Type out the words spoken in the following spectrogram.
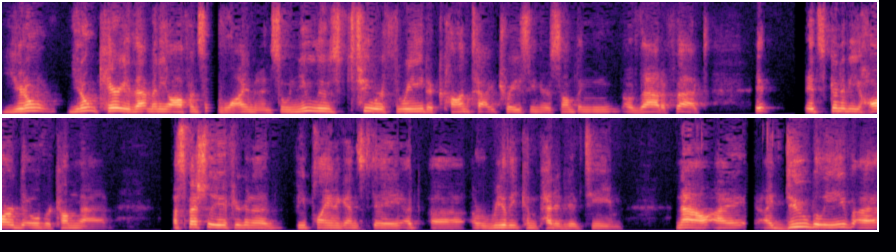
you don't you don't carry that many offensive linemen, and so when you lose two or three to contact tracing or something of that effect, it it's going to be hard to overcome that, especially if you're going to be playing against a a, a really competitive team. Now, I I do believe I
